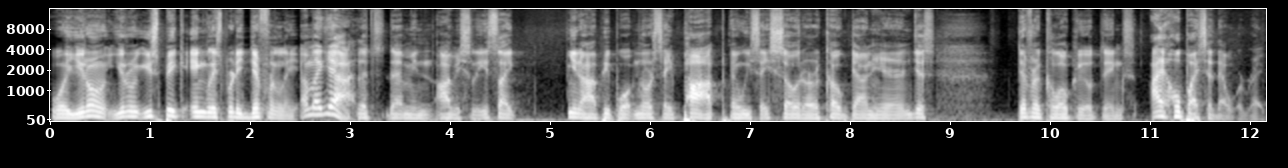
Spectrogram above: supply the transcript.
well, you don't, you don't, you speak English pretty differently. I'm like, yeah, that's, I mean, obviously, it's like you know how people up north say pop and we say soda or coke down here and just different colloquial things. I hope I said that word right.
